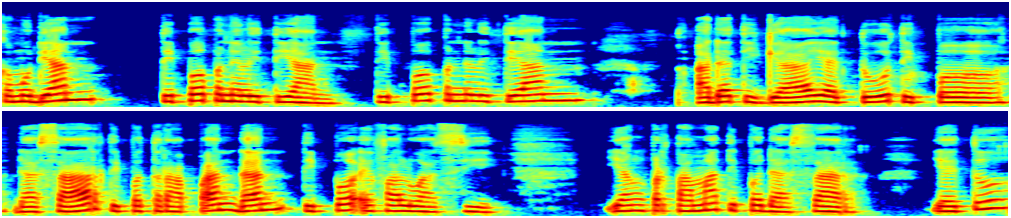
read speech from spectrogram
kemudian tipe penelitian. Tipe penelitian ada tiga yaitu tipe dasar, tipe terapan, dan tipe evaluasi. Yang pertama tipe dasar, yaitu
